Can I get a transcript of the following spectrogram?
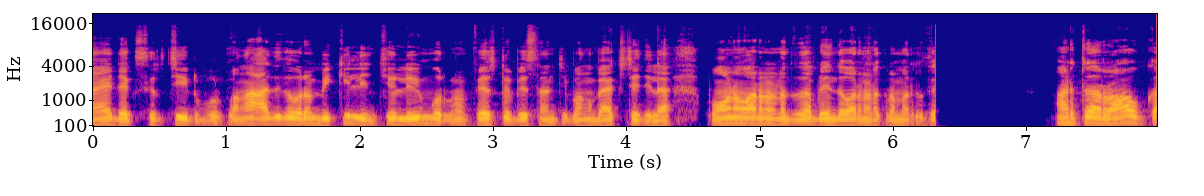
நயஜாக் சிரிச்சிட்டு போயிருப்பாங்க. அதுக்கப்புறம் பிக்கி லிஞ்சும் லீவ் மோர்கனும் ஃபேஸ் டு ஃபேஸ் சந்திப்பாங்க பேக் ஸ்டேஜில் போன வாரம் நடந்தது அப்படியே இந்த வாரம் நடக்கிற மாதிரி இருக்குது அடுத்து ராவுக்கு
